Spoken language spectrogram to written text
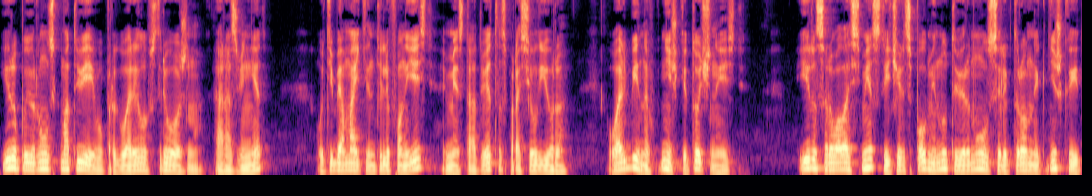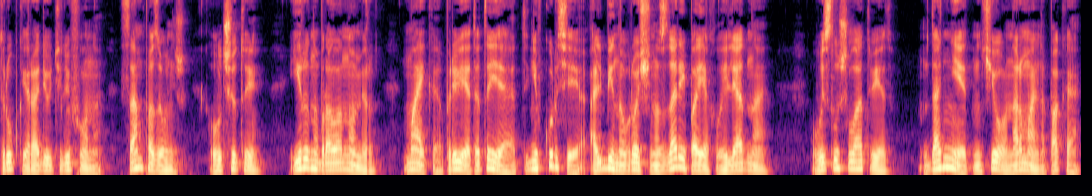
Ира повернулась к Матвееву, проговорила встревоженно. «А разве нет?» «У тебя Майкин телефон есть?» Вместо ответа спросил Юра. «У Альбины в книжке точно есть». Ира сорвалась с места и через полминуты вернулась с электронной книжкой и трубкой радиотелефона. «Сам позвонишь?» «Лучше ты». Ира набрала номер. «Майка, привет, это я. Ты не в курсе? Альбина в Рощино с Дарьей поехала или одна?» Выслушала ответ. «Да нет, ничего, нормально, пока».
